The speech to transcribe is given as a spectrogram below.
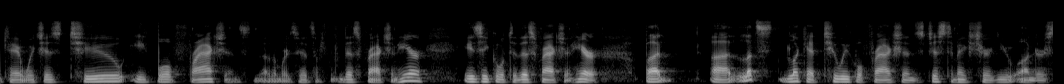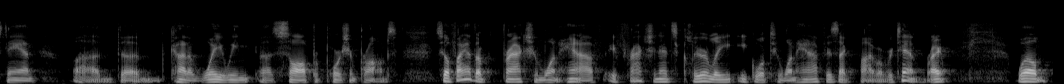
okay, which is two equal fractions. In other words, a, this fraction here is equal to this fraction here. But uh, let's look at two equal fractions just to make sure you understand uh, the kind of way we uh, solve proportion problems. So if I have the fraction 1 half, a fraction that's clearly equal to 1 half is like 5 over 10, right? Well,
